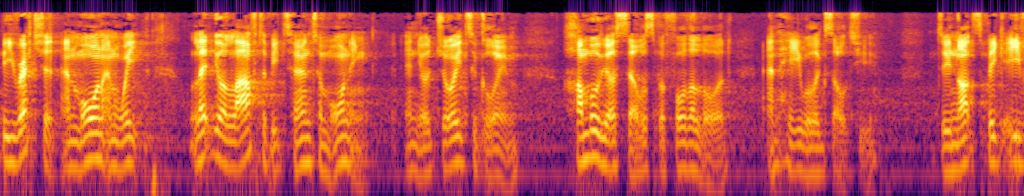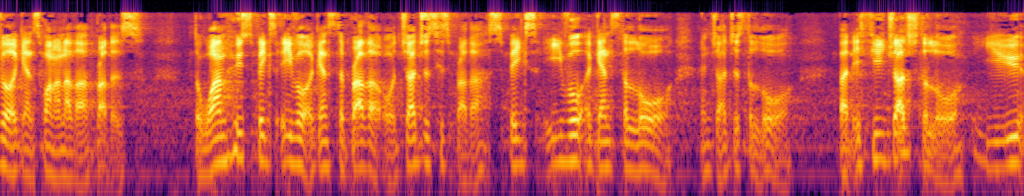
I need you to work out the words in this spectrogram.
Be wretched and mourn and weep. Let your laughter be turned to mourning and your joy to gloom. Humble yourselves before the Lord, and he will exalt you. Do not speak evil against one another, brothers. The one who speaks evil against a brother or judges his brother speaks evil against the law and judges the law. But if you judge the law, you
